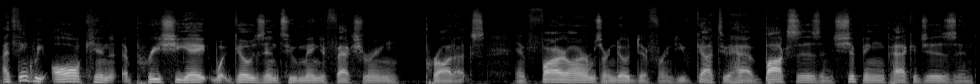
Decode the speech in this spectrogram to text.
I think we all can appreciate what goes into manufacturing products, and firearms are no different. You've got to have boxes and shipping packages and,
